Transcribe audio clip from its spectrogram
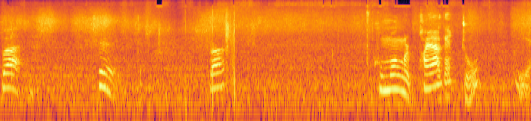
바 세, 바, 구멍을 파야겠죠? 예.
